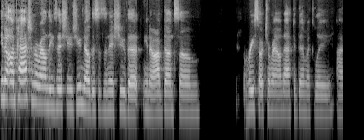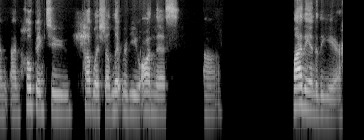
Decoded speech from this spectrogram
you know, I'm passionate around these issues. You know, this is an issue that you know I've done some research around academically. I'm, I'm hoping to publish a lit review on this uh, by the end of the year.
